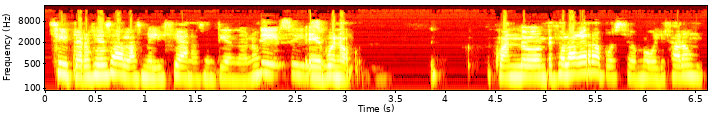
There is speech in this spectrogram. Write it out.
Sí, te refieres a las milicianas, entiendo, ¿no? Sí, sí. Eh, sí. Bueno, cuando empezó la guerra, pues se movilizaron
